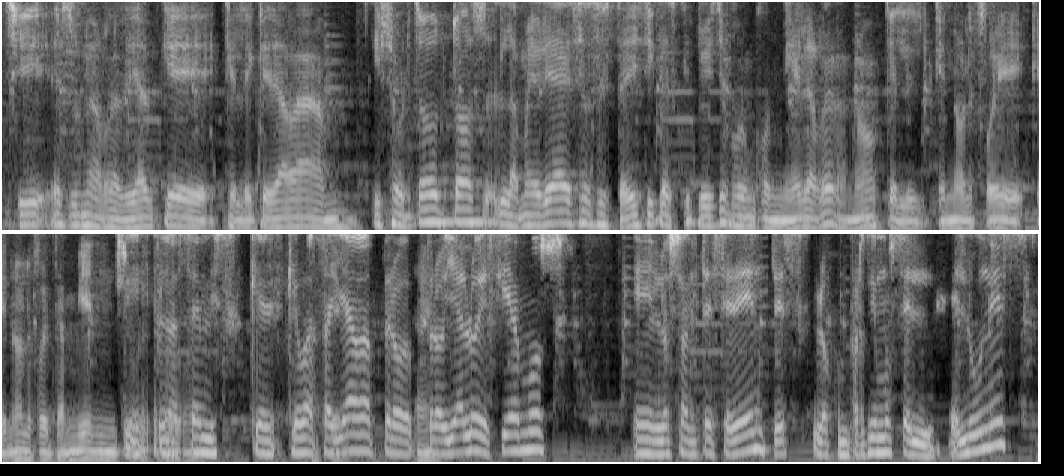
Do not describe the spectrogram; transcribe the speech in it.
sí, es una realidad que, le quedaba. Y sobre todo, todos, la mayoría de esas estadísticas que tuviste fueron con Miguel Herrera, ¿no? Que, que no le fue, que no le fue tan bien. Sí, en las semis, que, batallaba, pero, pero ya lo decíamos en los antecedentes, lo compartimos el, el lunes.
